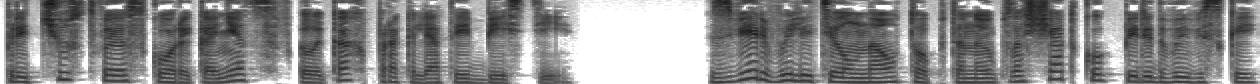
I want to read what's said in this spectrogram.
предчувствуя скорый конец в клыках проклятой бестии. Зверь вылетел на утоптанную площадку перед вывеской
